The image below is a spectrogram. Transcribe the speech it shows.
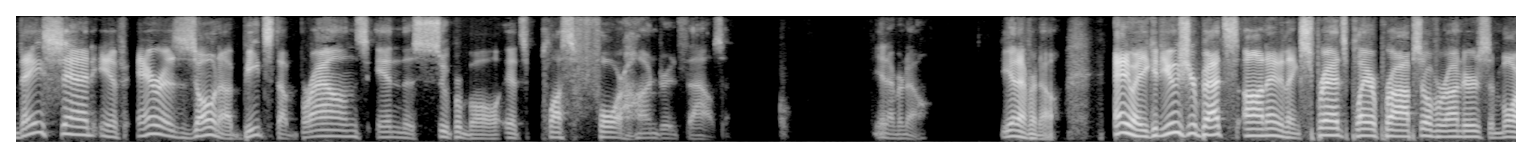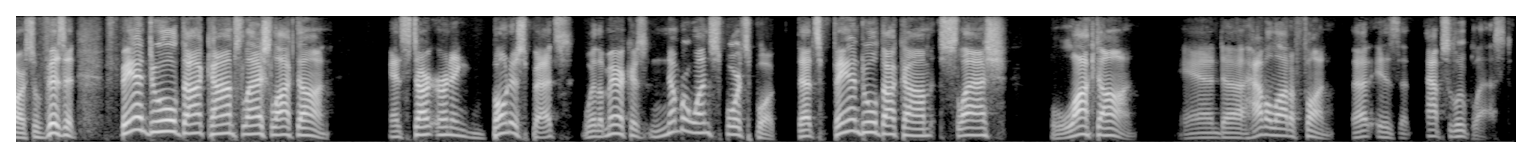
They said if Arizona beats the Browns in the Super Bowl, it's plus 400,000. You never know. You never know. Anyway, you could use your bets on anything spreads, player props, over unders, and more. So visit fanduel.com slash locked on and start earning bonus bets with America's number one sports book. That's fanduel.com slash locked on and uh, have a lot of fun. That is an absolute blast.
